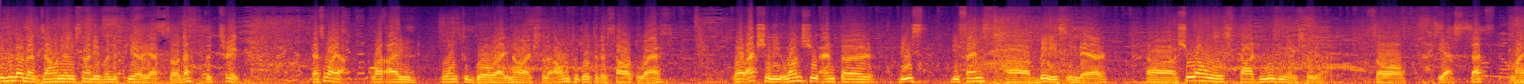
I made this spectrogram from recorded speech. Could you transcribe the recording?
Even though that Liao is not even appear yet, so that's the trick. That's why what I want to go right now actually. I want to go to the southwest. Well actually once you enter this defense uh, base in there, uh, Xu will start moving actually. So yes, that's my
